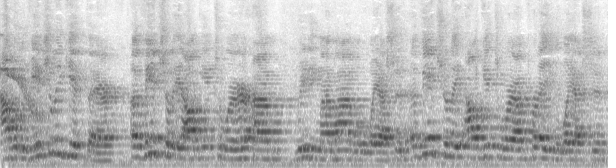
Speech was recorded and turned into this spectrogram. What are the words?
I will eventually get there. Eventually, I'll get to where I'm reading my Bible the way I should. Eventually, I'll get to where I'm praying the way I should.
